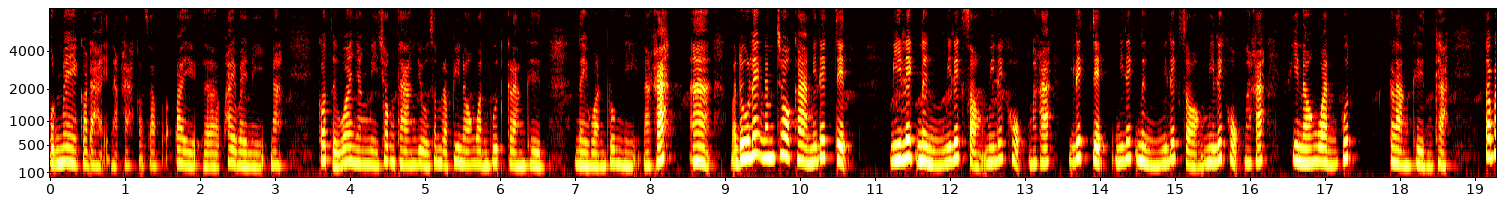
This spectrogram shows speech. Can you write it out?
คุณแม่ก็ได้นะคะ ก็จะไปไพ่ใบนี้นะ ก็ถือว่ายังมีช่องทางอยู่สำหรับพี่น้องวันพุธกลางคืนในวันพรุ่งนี้นะคะ อ่า มาดูเลขน้ำโชคค่ะ มีเลข 7 มีเลข 1 มีเลข 2 มีเลข 6 นะคะ มีเลข 7 มีเลข 1 มีเลข 2 มีเลข 6 นะคะ พี่น้องวันพุธกลางคืนค่ะ ต่อไป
